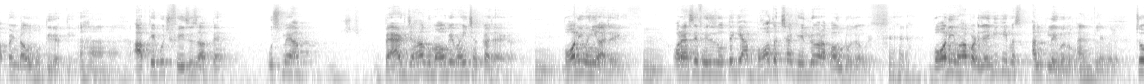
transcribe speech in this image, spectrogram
अप एंड डाउन होती रहती है। हाँ हाँ हाँ। आपके कुछ फेजेस आते हैं उसमें आप बैट जहाँ घुमाओगे वहीं छक्का जाएगा। हम्म, बॉल ही वहीं आ जाएगी। हम्म, और ऐसे फेजेस होते हैं कि आप बहुत अच्छा खेल रहे हो और आप आउट हो जाओगे। बॉल ही वहाँ पड़ जाएगी कि बस अनप्लेबल हो तो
